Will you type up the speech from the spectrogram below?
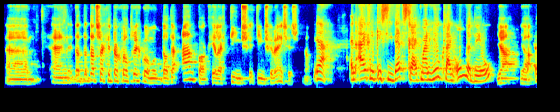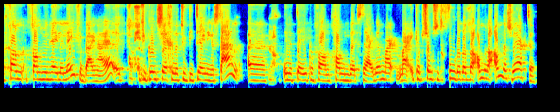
Ehm, en dat, dat, zag je toch wel terugkomen, dat de aanpak heel erg teams, teamsgewijs is. Ja, en eigenlijk is die wedstrijd maar een heel klein onderdeel ja, ja. Van, van hun hele leven bijna. Hè? Of je kunt zeggen natuurlijk die trainingen staan uh, in het teken van, van die wedstrijden. Maar, maar ik heb soms het gevoel dat dat bij anderen anders werkte.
